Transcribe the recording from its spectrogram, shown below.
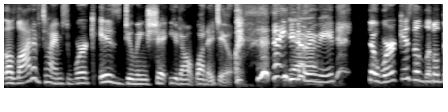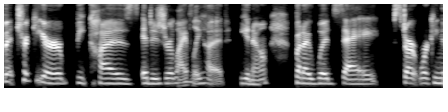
a lot of times work is doing shit you don't want to do. you yeah. know what I mean? So work is a little bit trickier because it is your livelihood, you know. But I would say start working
